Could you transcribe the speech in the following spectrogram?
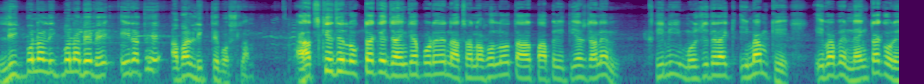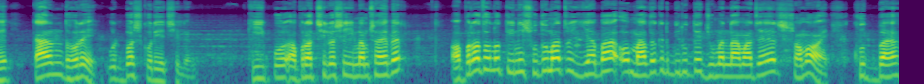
লিখব না লিখব না ভেবে এই রাতে আবার লিখতে বসলাম। আজকে যে লোকটাকে জায়গা পড়ে নাচানো হলো, তার পাপের ইতিহাস জানেন? তিনি মসজিদের এক ইমামকে এভাবে ন্যাংটা করে কান ধরে উঠবস করিয়েছিলেন। কি অপরাধ ছিল সেই ইমাম সাহেবের? অপরাধ হলো তিনি শুধুমাত্র ইয়াবা ও মাদকের বিরুদ্ধে জুমার নামাজের সময় খুতবা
